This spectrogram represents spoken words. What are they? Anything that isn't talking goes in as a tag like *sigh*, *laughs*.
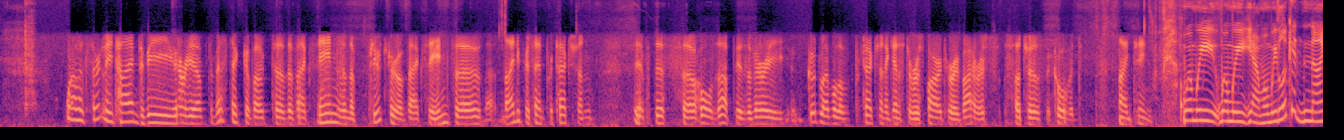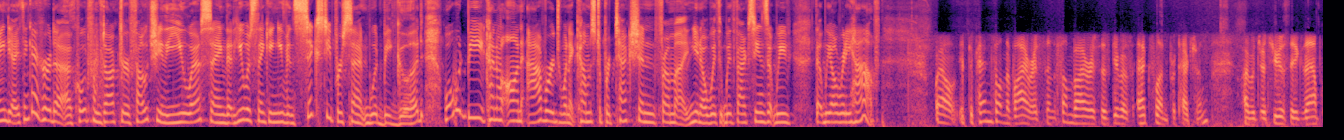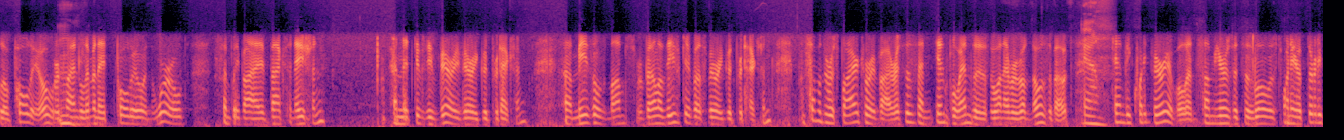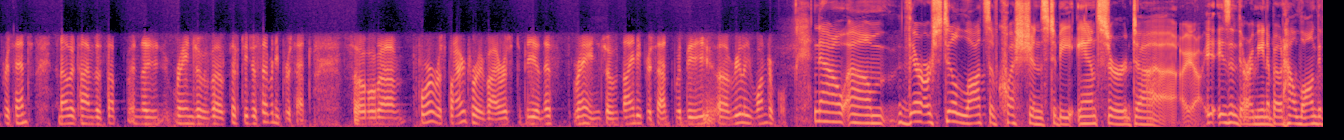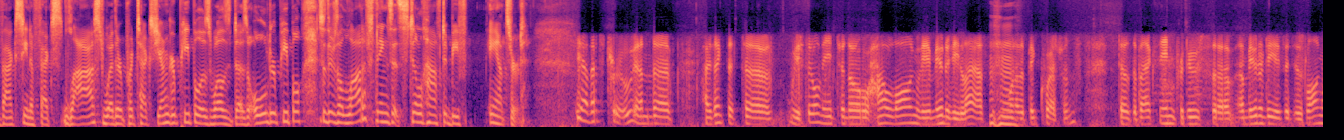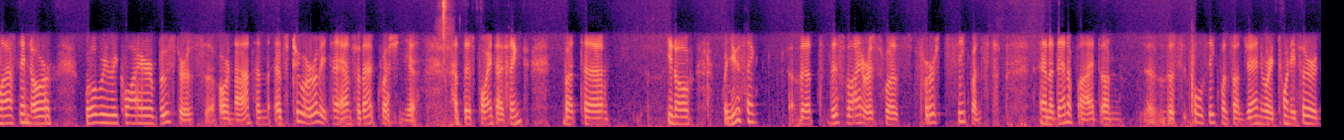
Well, it's certainly time to be very optimistic about uh, the vaccines and the future of vaccines. Uh, 90% protection, if this uh, holds up, is a very good level of protection against a respiratory virus such as the COVID 19. When we, when we, yeah, when we look at 90, I think I heard a, a quote from Dr. Fauci in the U.S. saying that he was thinking even 60% would be good. What would be kind of on average when it comes to protection from, uh, you know, with, with vaccines that we that we already have? Well, it depends on the virus, and some viruses give us excellent protection. I would just use the example of polio. We're mm. trying to eliminate polio in the world simply by vaccination, and it gives you very, very good protection. Uh, measles, mumps, rubella, these give us very good protection. But some of the respiratory viruses, and influenza is the one everyone knows about, Yeah. can be quite variable. And some years it's as low as 20 or 30 percent, and other times it's up in the range of uh, 50 to 70 percent. So um, for a respiratory virus to be in this range of 90 percent would be uh, really wonderful. Now, um, there are still lots of questions to be answered, uh, isn't there? I mean, about how long the vaccine effects last, whether it protects younger people as well as it does older people. So there's a lot of things that still have to be f- answered. Yeah, that's true, and uh, I think that uh, we still need to know how long the immunity lasts. Is one of the big questions. Does the vaccine produce uh, immunity? Is long lasting, or will we require boosters or not? And it's too early to answer that question yet at this point, I think. But uh, you know, when you think that this virus was first sequenced and identified on uh, the full sequence on January 23rd,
